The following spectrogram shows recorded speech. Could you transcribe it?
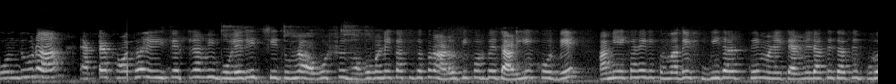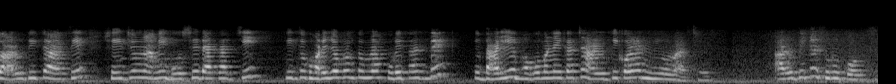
বন্ধুরা, একটা কথা এই ক্ষেত্রে আমি বলে দিচ্ছি, তোমরা অবশ্যই ভগবানের কাছে যখন আরতি করবে, দাঁড়িয়ে করবে, আমি এখানে তোমাদের সুবিধার্থে মানে ক্যামেরাতে যাতে পুরো আরতিটা আসে, সেই জন্য আমি বসে দেখাচ্ছি। কিন্তু ঘরে যখন তোমরা করে থাকবে, তো দাঁড়িয়ে ভগবানের কাছে আরতি করার নিয়ম আছে। আরতিটা শুরু করছি।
